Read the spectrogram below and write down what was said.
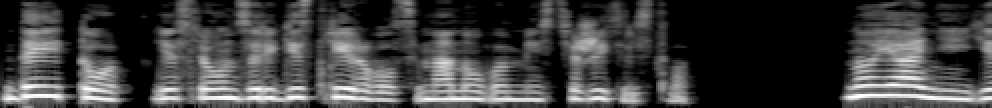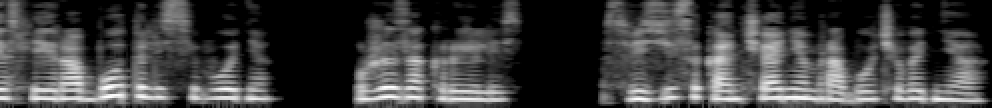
Да и то, если он зарегистрировался на новом месте жительства. Но и они, если и работали сегодня, уже закрылись в связи с окончанием рабочего дня.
